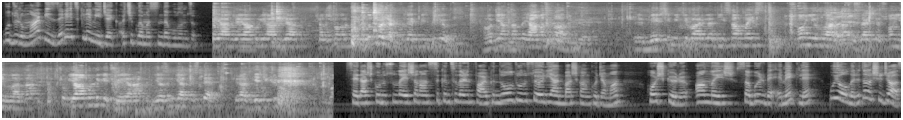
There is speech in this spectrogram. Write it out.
Bu durumlar bizleri etkilemeyecek açıklamasında bulundu. yağınca, yağmur yağınca çalışmalarımız yolda duracak. Bunu hepimiz biliyoruz. Ama bir yandan da yağması lazım diyoruz. E, mevsim itibariyle Nisan-Mayıs son yıllarda, özellikle son yıllarda çok yağmurlu geçiyor. Yani artık yazın gelmesi de biraz gecikir oluyor. SEDAŞ konusunda yaşanan sıkıntıların farkında olduğunu söyleyen Başkan Kocaman, hoşgörü, anlayış, sabır ve emekle bu yolları da aşacağız.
